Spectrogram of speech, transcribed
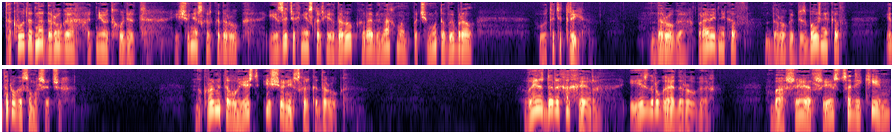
Так вот, одна дорога, от нее отходят еще несколько дорог. И из этих нескольких дорог Рабин Ахман почему-то выбрал вот эти три. Дорога праведников, дорога безбожников и дорога сумасшедших – но кроме того, есть еще несколько дорог. Веш Дерехахер, есть другая дорога. Башер, шееш цадиким,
